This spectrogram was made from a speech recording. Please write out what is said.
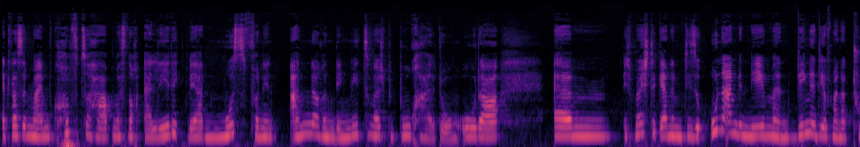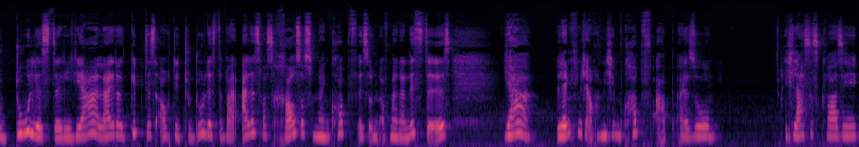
etwas in meinem Kopf zu haben, was noch erledigt werden muss von den anderen Dingen, wie zum Beispiel Buchhaltung oder ähm, ich möchte gerne diese unangenehmen Dinge, die auf meiner To-Do-Liste, ja, leider gibt es auch die To-Do-Liste, weil alles, was raus aus meinem Kopf ist und auf meiner Liste ist, ja, lenkt mich auch nicht im Kopf ab. Also ich lasse es quasi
